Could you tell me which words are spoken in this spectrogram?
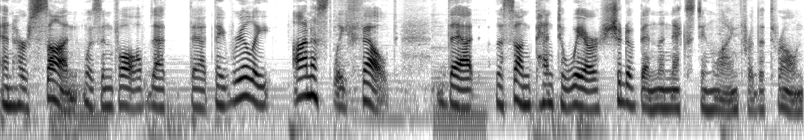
and her son was involved, that, that they really honestly felt that the son Pentuer should have been the next in line for the throne.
